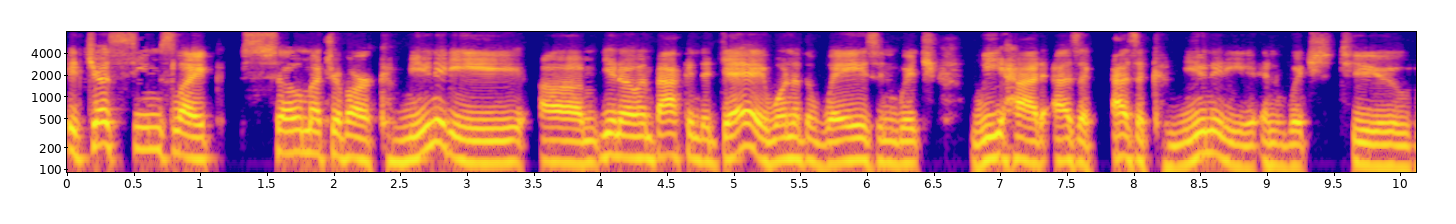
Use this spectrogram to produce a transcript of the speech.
it just seems like so much of our community um, you know and back in the day one of the ways in which we had as a as a community in which to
